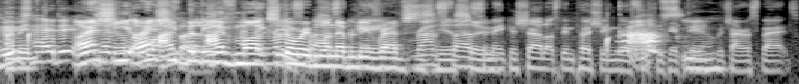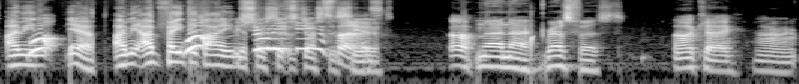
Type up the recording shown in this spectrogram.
Whose mean, head? Whose I actually, is on I the actually believe I think Mark's story first more than I believe me. Ravs is Ravs here. first So for me because Sherlock's been pushing the Ravs? 50-50, Yeah. which I respect. I mean, What? yeah. I mean, I'm fine to die in the Surely pursuit of Hulmes justice here. Oh, no, no, Ravs first. okay, alright.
